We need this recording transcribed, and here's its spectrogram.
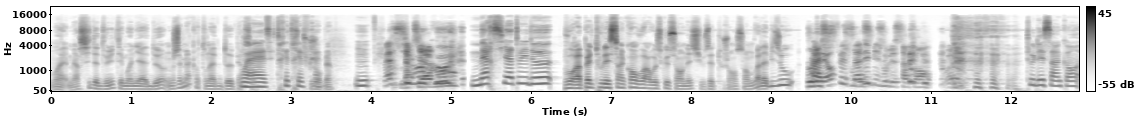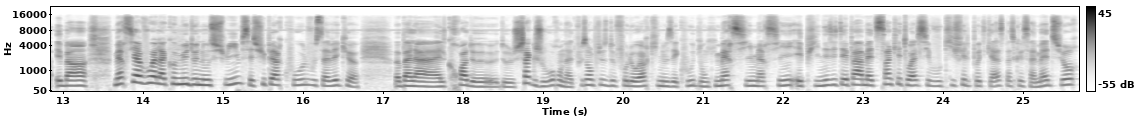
Ouais, merci d'être venu témoigner à deux. J'aime bien quand on a deux personnes. Ouais, c'est très très C'est toujours frais. bien. Merci, Merci à beaucoup. vous. Merci à tous les deux. Je vous rappelle tous les 5 ans, voir où est-ce que ça en est si vous êtes toujours ensemble. Voilà, bisous. Allez, on fait tous ça, les- des bisous. Tous les 5 ans. Ouais. tous les cinq ans. Et ben, merci à vous à la commu de nous suivre, c'est super cool. Vous savez que euh, bah, là, elle croît de, de chaque jour. On a de plus en plus de followers qui nous écoutent, donc merci, merci. Et puis n'hésitez pas à mettre 5 étoiles si vous kiffez le podcast parce que ça m'aide sur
